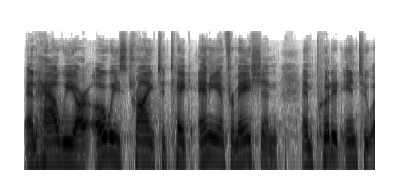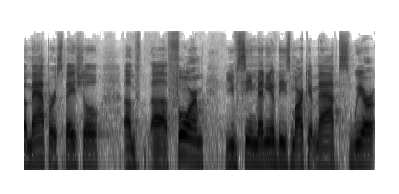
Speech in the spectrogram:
and how we are always trying to take any information and put it into a map or a spatial um, uh, form. You've seen many of these market maps. We are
